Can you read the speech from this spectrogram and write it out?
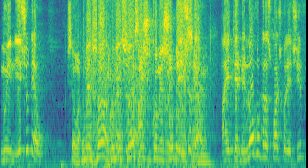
no início deu. Começou- começou assim. Acho que começou No bem. início assim, deu. né? Aí terminou com o transporte coletivo,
